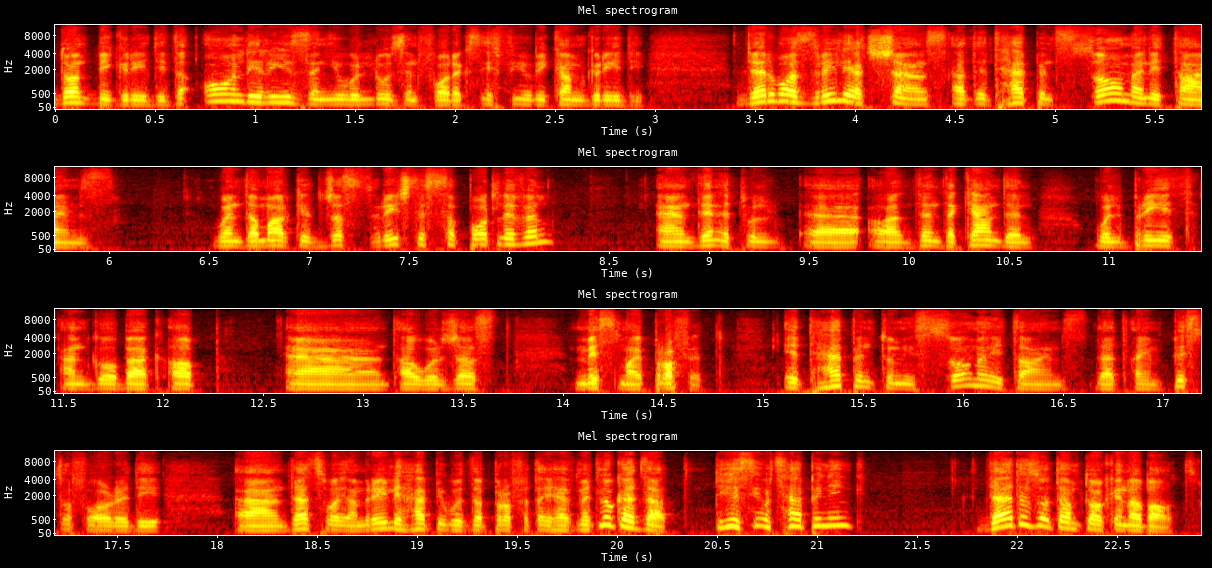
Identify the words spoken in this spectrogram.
Don't be greedy. The only reason you will lose in Forex if you become greedy. There was really a chance that it happened so many times when the market just reached the support level and then it will, uh, uh, then the candle will breathe and go back up and I will just miss my profit. It happened to me so many times that I'm pissed off already and that's why I'm really happy with the profit I have made. Look at that. Do you see what's happening? That is what I'm talking about.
